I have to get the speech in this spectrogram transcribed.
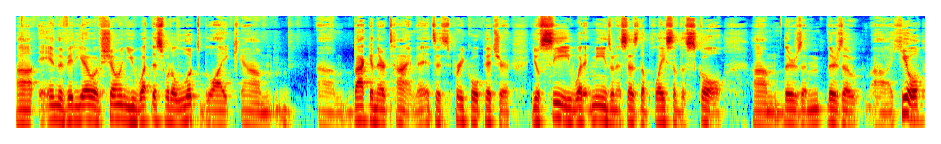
uh, in the video of showing you what this would have looked like um, um, back in their time. It's, it's, a pretty cool picture. You'll see what it means when it says the place of the skull. Um, there's a there's a uh, heel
